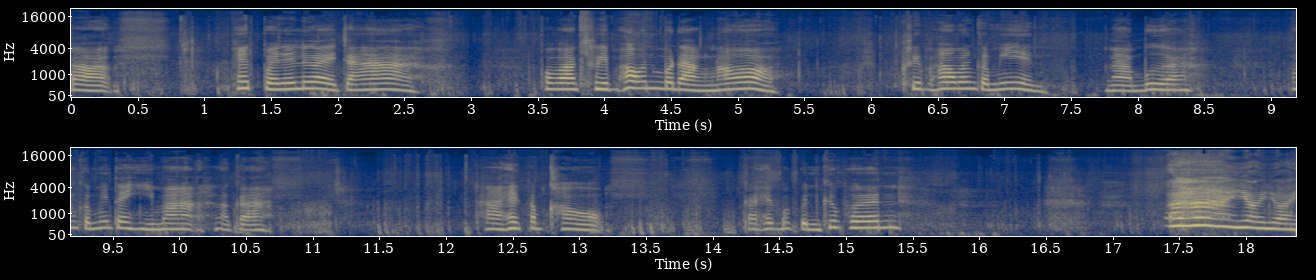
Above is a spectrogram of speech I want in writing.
ก็เฮ็ดไปเรื่อยๆจ้า เพราะว่าคลิปเฮามันบ่ดังเนาะคลิปเฮามันก็มีน่าเบื่อ มันก็มีแต่หิมะแล้วก็ถ้าเฮ็ดกับข้าก็เฮ็ดบ่เป็นคือเพิ่นอ้ายย่อย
